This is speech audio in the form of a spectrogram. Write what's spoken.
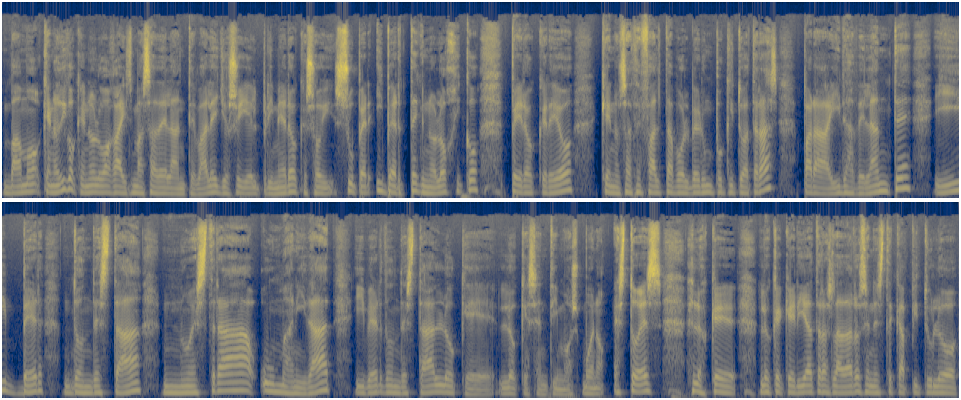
Vamos, que no digo que no lo hagáis más adelante, ¿vale? Yo soy el primero que soy súper hipertecnológico, pero creo que nos hace falta volver un poquito atrás para ir adelante y ver dónde está nuestra humanidad y ver dónde está lo que, lo que sentimos. Bueno, esto es lo que, lo que quería trasladaros en este capítulo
